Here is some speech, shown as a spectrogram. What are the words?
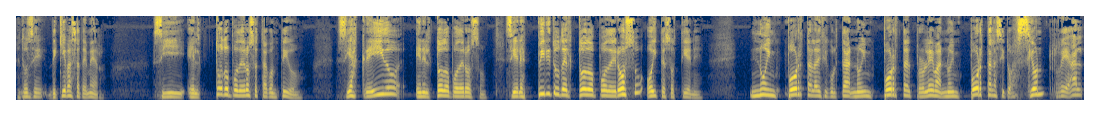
entonces, ¿de qué vas a temer? Si el Todopoderoso está contigo, si has creído en el Todopoderoso, si el Espíritu del Todopoderoso hoy te sostiene. No importa la dificultad, no importa el problema, no importa la situación real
